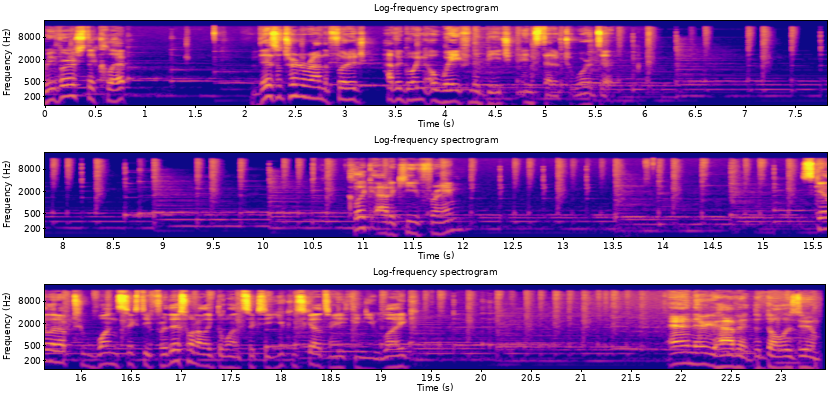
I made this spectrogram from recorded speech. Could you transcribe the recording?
reverse the clip. This will turn around the footage, have it going away from the beach instead of towards it. Click add a keyframe. Scale it up to 160. For this one, I like the 160. You can scale it to anything you like. And there you have it, the dolly zoom.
